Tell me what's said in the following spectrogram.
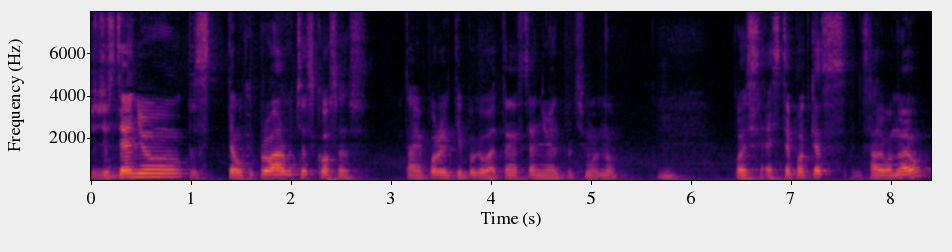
Pues yo este año, pues tengo que probar muchas cosas. También por el tiempo que voy a tener este año y el próximo, ¿no? Mm. Pues este podcast es algo nuevo.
